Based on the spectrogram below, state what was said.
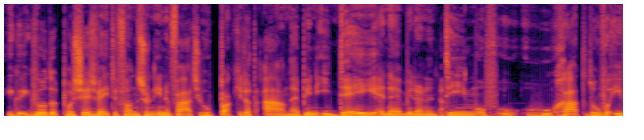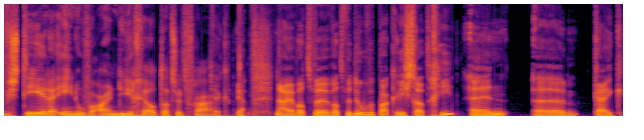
Ik, ik wil het proces weten van zo'n innovatie. Hoe pak je dat aan? Heb je een idee en heb je dan een team? Of hoe, hoe gaat het? Hoeveel investeer je daarin? Hoeveel R&D geld? Dat soort vragen. Kijk, ja. Nou ja, wat we, wat we doen, we pakken die strategie. En ehm, kijk,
